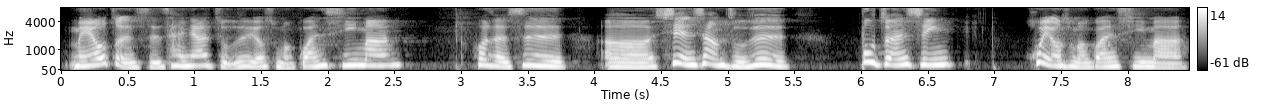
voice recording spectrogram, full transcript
没有准时参加主日有什么关系吗？或者是呃，线上主日不专心会有什么关系吗？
